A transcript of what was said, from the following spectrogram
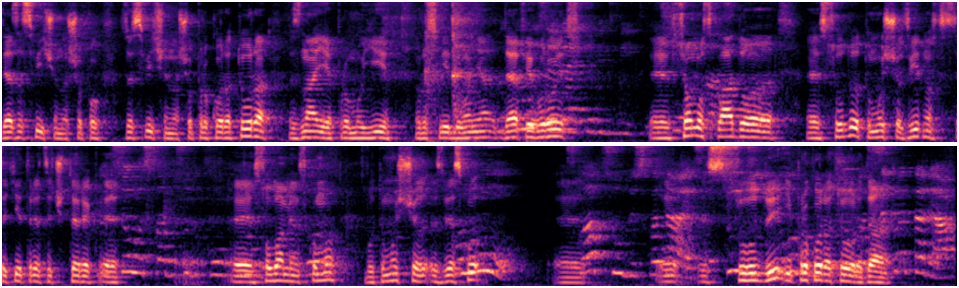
де засвідчено, що засвідчено, що прокуратура знає про мої розслідування, де Ви фігурують. Е, В цьому складу е, суду, тому що згідно статті 34 е, В цьому складу суду кому? е, Солом'янському, бо тому що зв'язку е, Склад суду складається е, суди і прокуратури, да. секретаря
